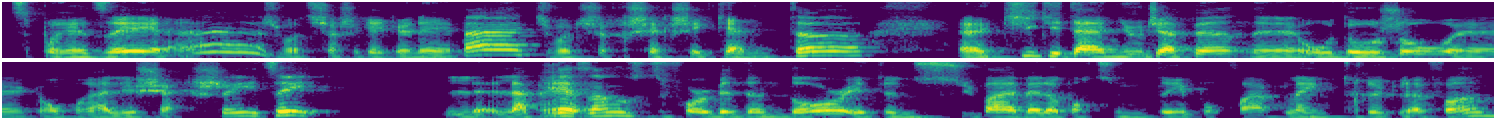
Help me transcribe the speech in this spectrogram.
tu pourrais dire ah, je vais te chercher quelqu'un d'impact, je vais te cher- chercher Kenta, euh, qui qui était à New Japan euh, au dojo euh, qu'on pourrait aller chercher. Tu sais, la présence du Forbidden Door est une super belle opportunité pour faire plein de trucs le fun.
